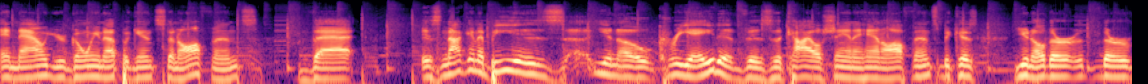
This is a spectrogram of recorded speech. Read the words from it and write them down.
and now you're going up against an offense that is not going to be as uh, you know creative as the Kyle Shanahan offense because you know they're they're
